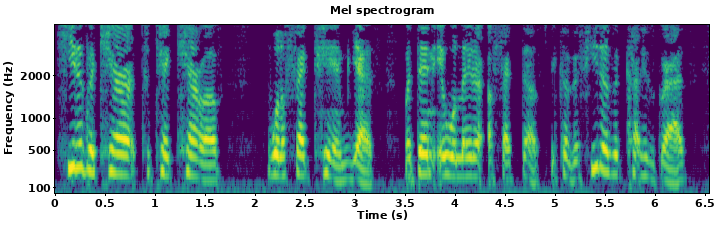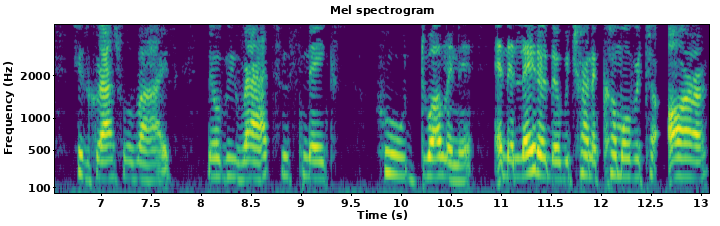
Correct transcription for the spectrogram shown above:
he doesn't care to take care of will affect him, yes, but then it will later affect us because if he doesn't cut his grass, his grass will rise. There will be rats and snakes who dwell in it, and then later they'll be trying to come over to our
